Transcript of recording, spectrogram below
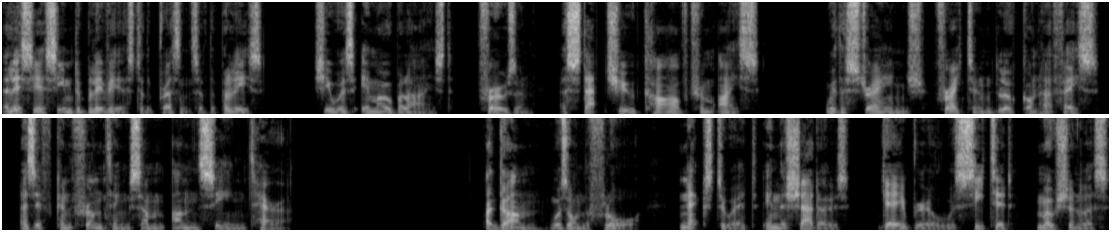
Alicia seemed oblivious to the presence of the police. She was immobilized, frozen, a statue carved from ice, with a strange, frightened look on her face, as if confronting some unseen terror. A gun was on the floor. Next to it, in the shadows, Gabriel was seated, motionless,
